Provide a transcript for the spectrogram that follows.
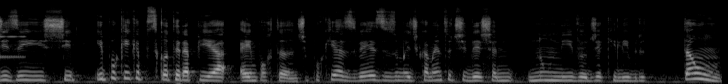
desiste. E por que, que a psicoterapia é importante? Porque às vezes o medicamento te deixa num nível de equilíbrio tão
